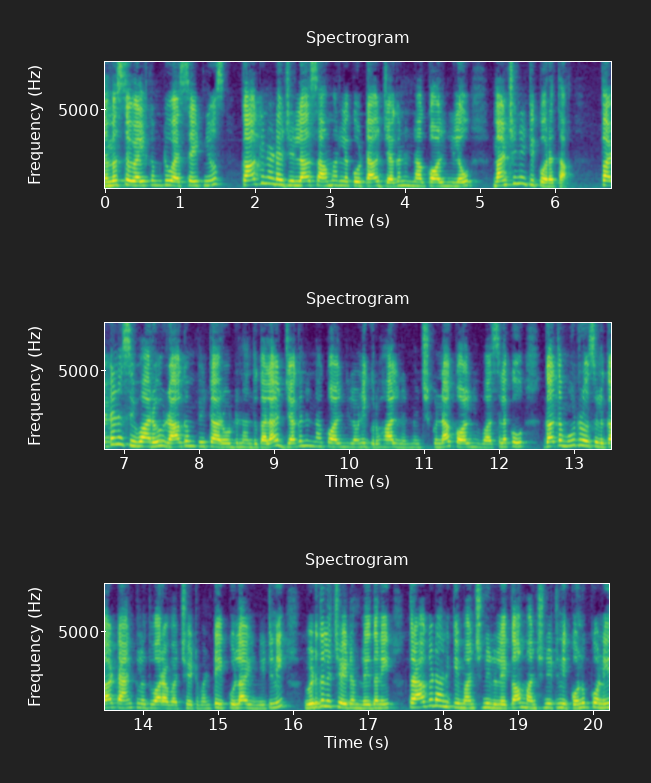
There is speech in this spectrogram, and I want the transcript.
నమస్తే welcome to SIT news. Kakinada జిల్లా సామర్లకోట జగనన్న కాలనీలో మంచినీటి కొరత. పట్టణ శివారు రాగంపేట రోడ్డు నందు గల జగనన్న కాలనీలోని గృహాలు నిర్మించుకున్న కాలనీ వాసులకు గత మూడు రోజులుగా ట్యాంకుల ద్వారా వచ్చేటువంటి కుళాయి నీటిని విడుదల చేయడం లేదని త్రాగడానికి మంచినీళ్ళు లేక మంచినీటిని కొనుక్కొని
